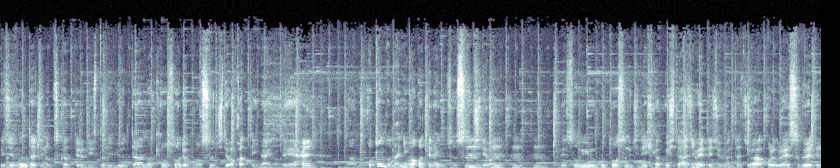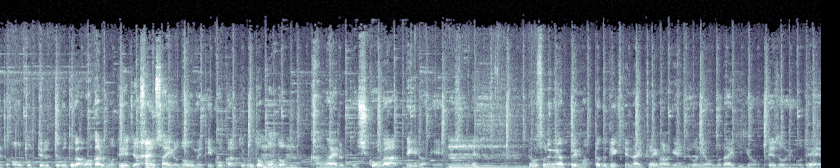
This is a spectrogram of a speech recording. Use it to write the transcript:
自分たちの使ってるディストリビューターの競争力も数値で分かっていないので、はいあのほとんど何も分かってないんですよ数値ではね、でそういうことを数値で比較して初めて自分たちはこれぐらい優れてるとか劣ってるってことが分かるのでじゃあその差異をどう埋めていこうかっていうことを今度考えるっていう思考ができるわけですよね。うんでもそれがやっぱり全くできてないというのは今の現状日本の大企業製造業ではい。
